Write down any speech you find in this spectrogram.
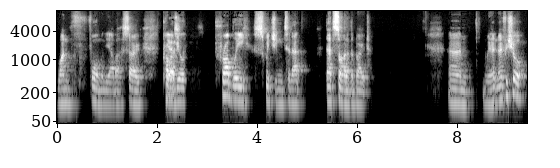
one form or the other. So probably yes. probably switching to that that side of the boat. Um, we don't know for sure.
